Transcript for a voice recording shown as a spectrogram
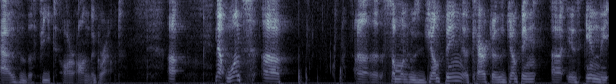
as the feet are on the ground. Now, once someone who's jumping, a character that's jumping uh, is in the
